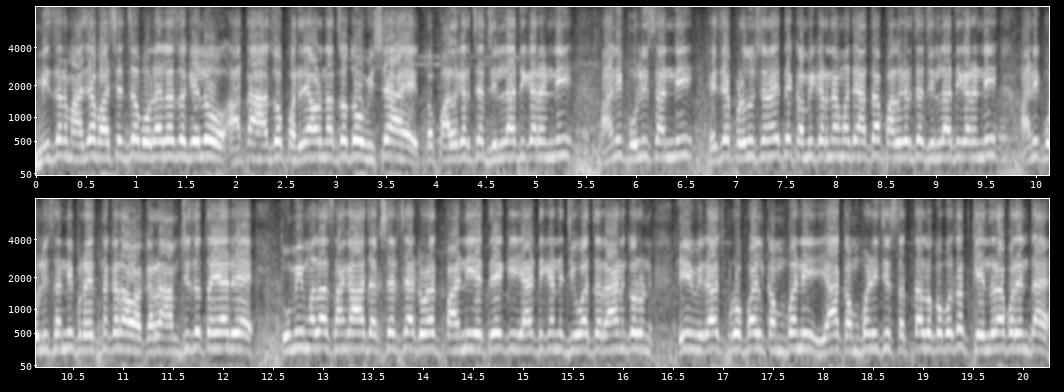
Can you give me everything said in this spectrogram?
मी जर माझ्या भाषेत जर बोलायला जर गेलो आता हा जो पर्यावरणाचा जो विषय आहे तो पालघरच्या जिल्हाधिकाऱ्यांनी आणि पोलिसांनी हे जे प्रदूषण आहे ते कमी करण्यामध्ये आता पालघरच्या जिल्हाधिकाऱ्यांनी आणि पोलिसांनी प्रयत्न करावा. कारण आमची जर तयारी आहे तुम्ही मला सांगा आज अक्षरशः डोळ्यात पाणी येते की या ठिकाणी जीवाचं रहाण करून ही विराज प्रोफाईल कंपनी या कंपनीची सत्ता लोक बोलतात केंद्रापर्यंत आहे.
